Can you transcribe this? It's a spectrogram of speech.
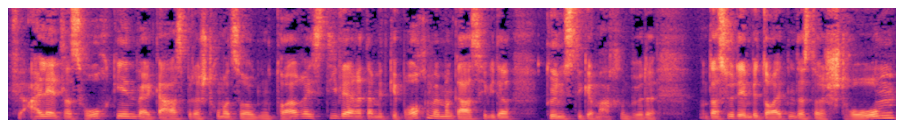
für alle etwas hochgehen, weil Gas bei der Stromerzeugung teurer ist, die wäre damit gebrochen, wenn man Gas hier wieder günstiger machen würde. Und das würde eben bedeuten, dass der Strom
